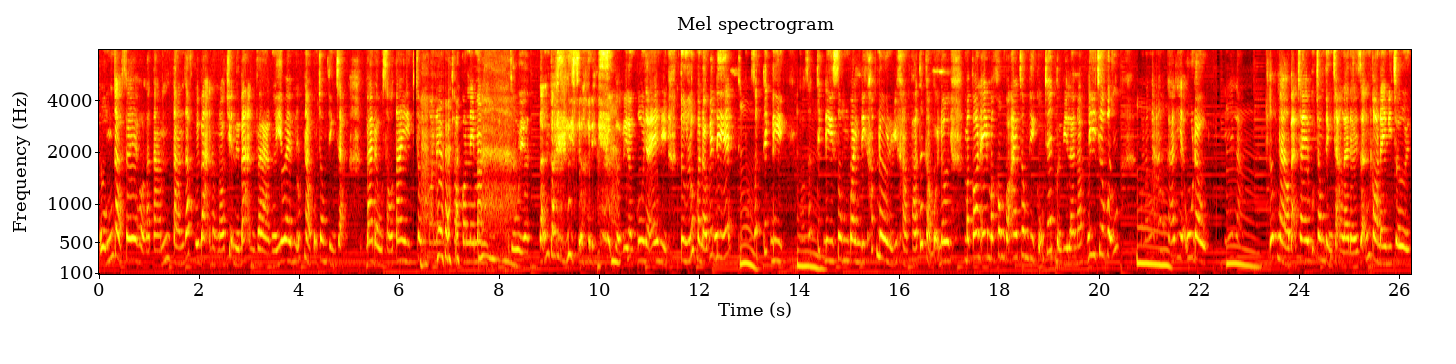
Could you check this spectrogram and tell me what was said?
uống cà phê hoặc là tán tán dóc với bạn hoặc nói chuyện với bạn và người yêu em lúc nào cũng trong tình trạng ba đầu sáu tay trông con em cho con em ăn rồi ờ, dẫn con em đi chơi. Bởi vì thằng cô nhà em thì từ lúc mà nó biết đi ấy thì nó rất thích đi nó rất thích đi xung quanh đi khắp nơi rồi đi khám phá tất cả mọi nơi. Mà con em mà không có ai trông thì cũng chết bởi vì là nó đi chưa vững. Nó ngã một cái thì u đầu. Thế nên là lúc nào bạn trai em cũng trong tình trạng là đấy dẫn con em đi chơi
